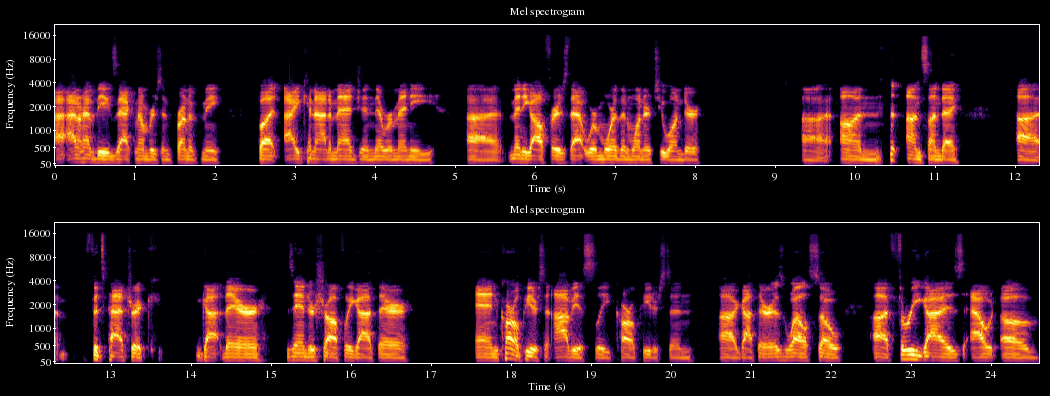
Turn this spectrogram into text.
I, I, don't have the exact numbers in front of me but I cannot imagine there were many uh, many golfers that were more than one or two under uh, on on Sunday. Fitzpatrick got there, Xander Schauffele got there, and Carl Peterson. Obviously, Carl Peterson uh, got there as well. So uh, three guys out of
